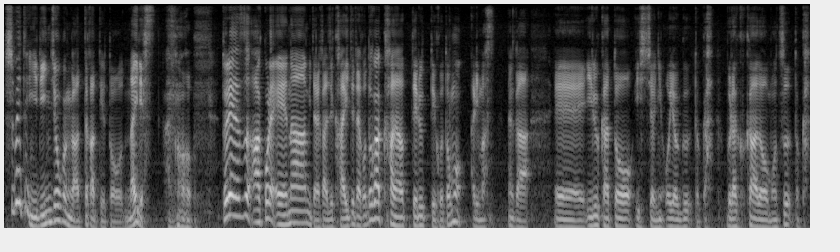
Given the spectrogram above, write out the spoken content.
全てに臨場感があったかっていうとないです。あのとりあえずあこれええなーみたいな感じで書いてたことが叶ってるっていうこともあります。なんかえー、イルカと一緒に泳ぐとかブラックカードを持つとか、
